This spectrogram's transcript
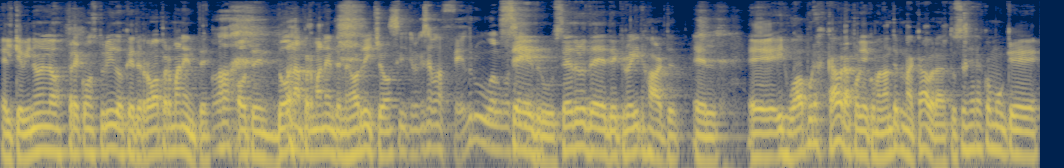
el que vino en los preconstruidos que te roba permanente. Ah. O te dona permanente, mejor dicho. Sí, creo que se llama Cedru o algo así. Cedru, Cedru de, de Great Hearted. Él. Eh, y jugaba puras cabras porque el comandante era una cabra. Entonces era como que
